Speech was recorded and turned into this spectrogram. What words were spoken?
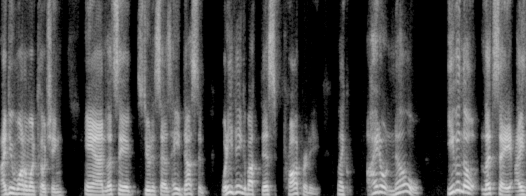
i do one-on-one coaching and let's say a student says hey dustin what do you think about this property like i don't know even though let's say i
